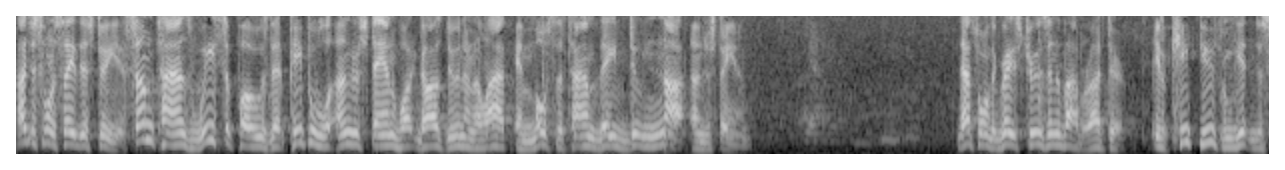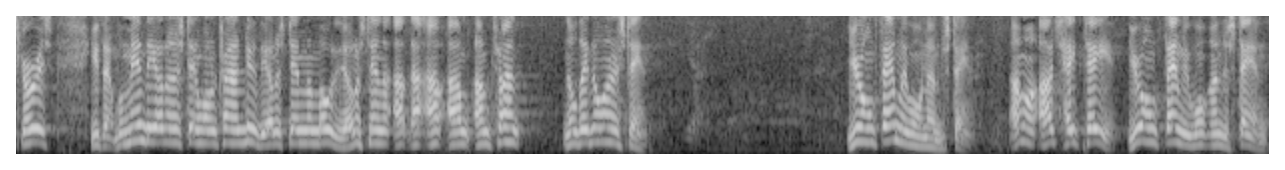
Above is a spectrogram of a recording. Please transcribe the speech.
I just want to say this to you. Sometimes we suppose that people will understand what God's doing in their life, and most of the time they do not understand. That's one of the greatest truths in the Bible, right there. It'll keep you from getting discouraged. You think, well, man, they ought to understand what I'm trying to do. They understand my motive. They understand I, I, I'm, I'm trying. No, they don't understand. Your own family won't understand. I'm, I just hate to tell you, your own family won't understand.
